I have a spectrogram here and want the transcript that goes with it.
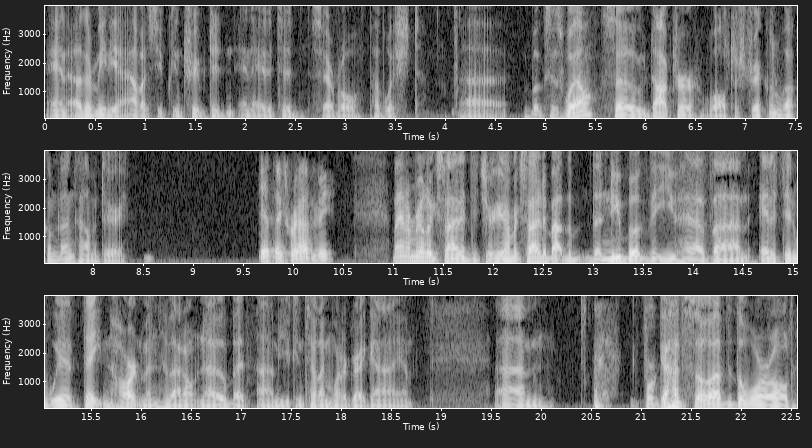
and other media outlets. You've contributed and edited several published uh, books as well. So, Dr. Walter Strickland, welcome to Uncommentary. Yeah, thanks for having me. Man, I'm really excited that you're here. I'm excited about the the new book that you have um, edited with Dayton Hartman, who I don't know, but um, you can tell him what a great guy I am. Um, for God so loved the world,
